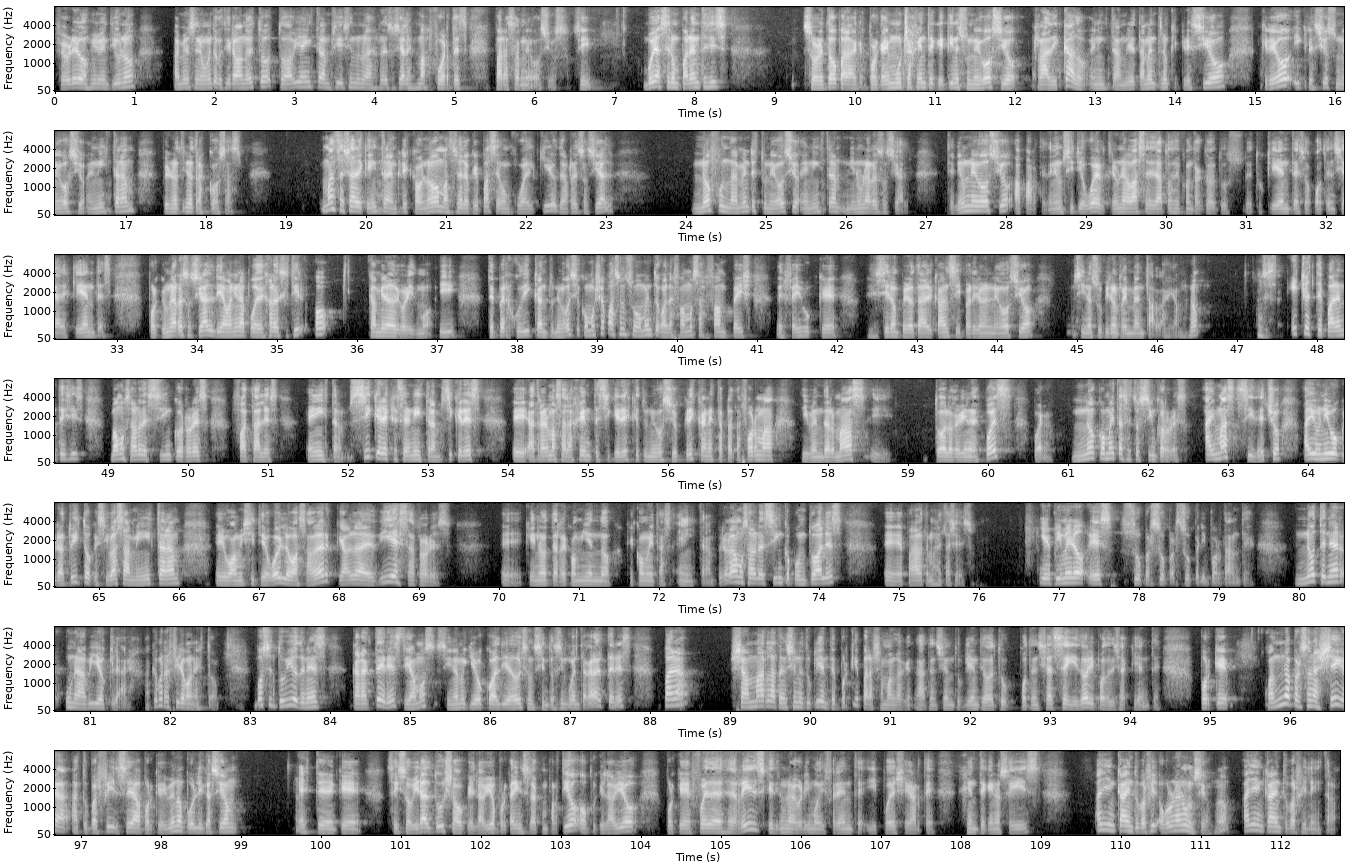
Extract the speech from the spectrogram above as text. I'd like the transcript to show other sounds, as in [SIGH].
febrero de 2021, al menos en el momento que estoy grabando esto, todavía Instagram sigue siendo una de las redes sociales más fuertes para hacer negocios. ¿sí? Voy a hacer un paréntesis, sobre todo para, porque hay mucha gente que tiene su negocio radicado en Instagram directamente, ¿no? que creció, creó y creció su negocio en Instagram, pero no tiene otras cosas. Más allá de que Instagram crezca o no, más allá de lo que pase con cualquier otra red social, no fundamentes tu negocio en Instagram ni en una red social tener un negocio aparte, tener un sitio web, tener una base de datos de contacto de tus, clientes o potenciales clientes, porque una red social día de mañana puede dejar de existir o cambiar el algoritmo y te perjudica en tu negocio, como ya pasó en su momento con las famosas fanpage de Facebook que hicieron pelota de alcance y perdieron el negocio si no supieron reinventarlas, digamos, ¿no? Entonces, hecho este paréntesis, vamos a hablar de cinco errores fatales en Instagram. Si querés crecer en Instagram, si querés eh, atraer más a la gente, si querés que tu negocio crezca en esta plataforma y vender más y todo lo que viene después, bueno, no cometas estos cinco errores. ¿Hay más? Sí, de hecho, hay un ebook gratuito que si vas a mi Instagram eh, o a mi sitio web lo vas a ver, que habla de 10 errores eh, que no te recomiendo que cometas en Instagram. Pero ahora vamos a hablar de cinco puntuales para darte más detalle de eso. Y el primero es súper, súper, súper importante no tener una bio clara. ¿A qué me refiero con esto? Vos en tu bio tenés caracteres, digamos, si no me equivoco, al día de hoy son 150 caracteres, para llamar la atención de tu cliente. ¿Por qué para llamar la atención de tu cliente o de tu potencial seguidor y potencial cliente? Porque cuando una persona llega a tu perfil, sea porque vio una publicación este, que se hizo viral tuya o que la vio porque alguien se la compartió o porque la vio porque fue desde Reels, que tiene un algoritmo diferente y puede llegarte gente que no seguís, alguien cae en tu perfil, o por un anuncio, ¿no? Alguien cae en tu perfil de Instagram.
